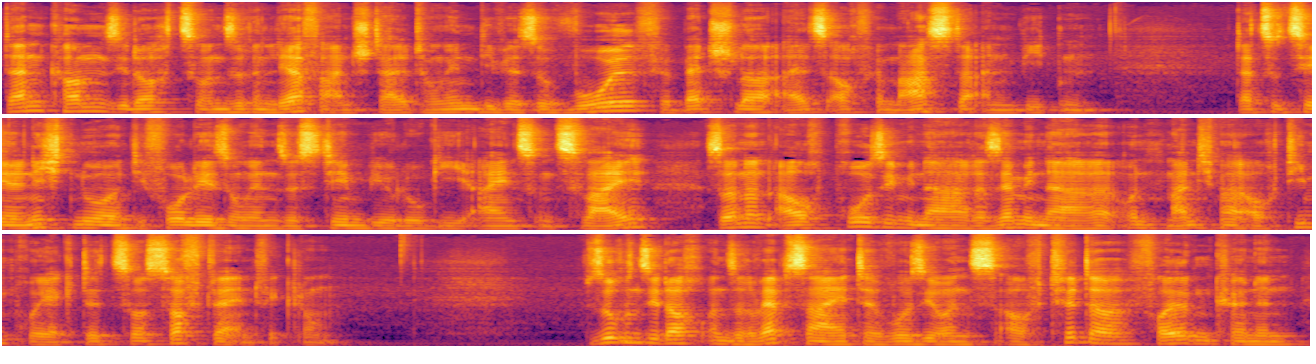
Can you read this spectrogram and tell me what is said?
dann kommen Sie doch zu unseren Lehrveranstaltungen, die wir sowohl für Bachelor als auch für Master anbieten. Dazu zählen nicht nur die Vorlesungen Systembiologie 1 und 2, sondern auch Proseminare, Seminare und manchmal auch Teamprojekte zur Softwareentwicklung. Besuchen Sie doch unsere Webseite, wo Sie uns auf Twitter folgen können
